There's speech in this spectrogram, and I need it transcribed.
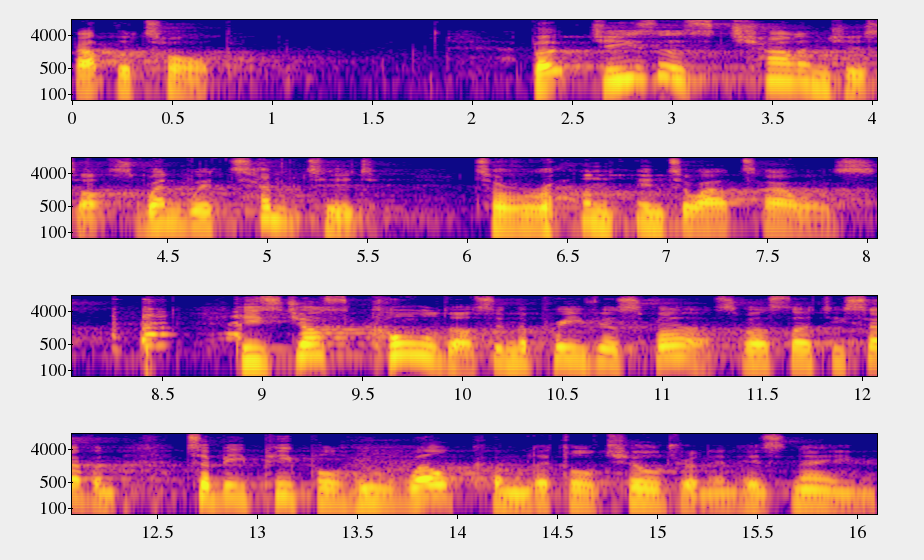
at the top. But Jesus challenges us when we're tempted to run into our towers. He's just called us in the previous verse, verse 37, to be people who welcome little children in his name.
